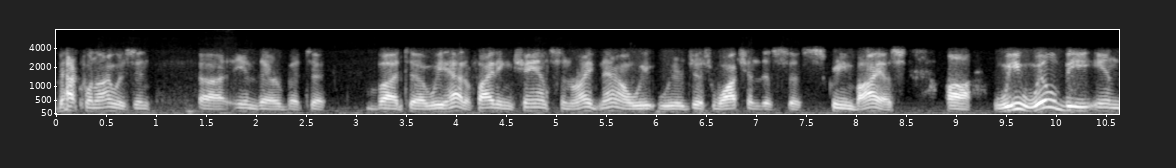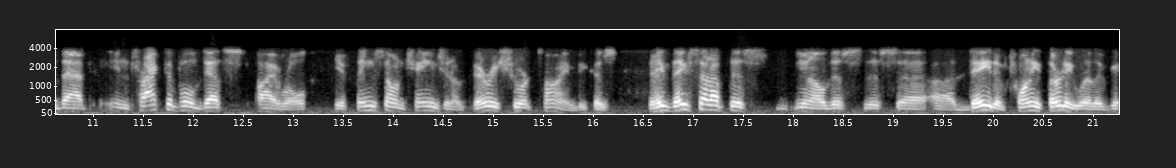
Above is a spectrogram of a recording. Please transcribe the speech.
back when I was in uh, in there, but uh, but uh, we had a fighting chance, and right now we we're just watching this uh, screen by us. Uh, we will be in that intractable death spiral if things don't change in a very short time, because they've they've set up this you know this this uh, uh, date of 2030 where they've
